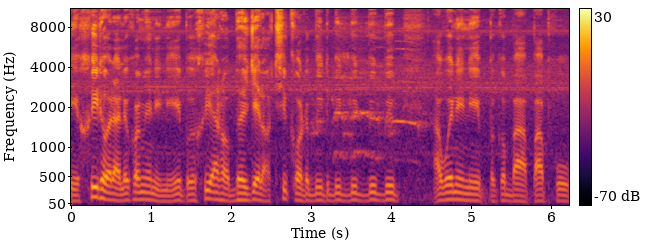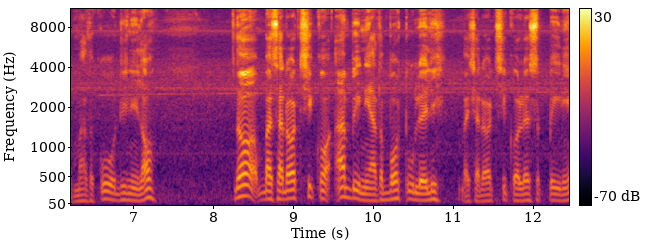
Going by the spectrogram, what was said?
ni khi tho da le kho mye ni ni bu khi ya tho be je lo chi ko de bi bi bi bi bi awe ni ni ba ba pa phu ma ko di ni lo တော့ဘာသာတော့ချီကိုအဘိနီအတဘောတူလေလီဘာသာတော့ချီကိုလဲစပီနီ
